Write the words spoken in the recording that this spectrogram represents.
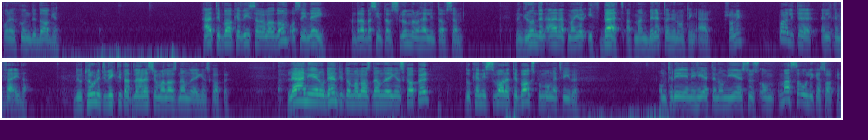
på den sjunde dagen. Här tillbaka visar Allah dem och säger nej. Han drabbas inte av slummer och heller inte av sömn. Men grunden är att man gör ithbat, att man berättar hur någonting är. Förstår ni? Bara lite, en liten faida. Det är otroligt viktigt att lära sig om Allahs namn och egenskaper. Lär ni er ordentligt om Allahs namn och egenskaper, då kan ni svara tillbaks på många tvivel. Om treenigheten, om Jesus, om massa olika saker.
